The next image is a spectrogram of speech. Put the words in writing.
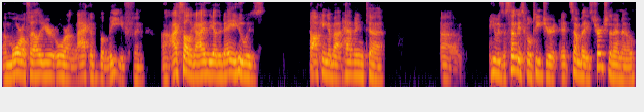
a moral failure or a lack of belief and uh, i saw a guy the other day who was talking about having to uh, he was a sunday school teacher at, at somebody's church that i know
